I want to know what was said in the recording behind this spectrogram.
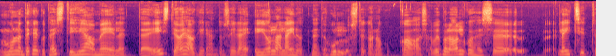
mul on tegelikult hästi hea meel, et Eesti ajakirjandus ei, ei ole läinud nende hullustega nagu kaasa, võib-olla alguses äh, leidsid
